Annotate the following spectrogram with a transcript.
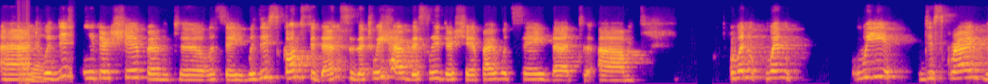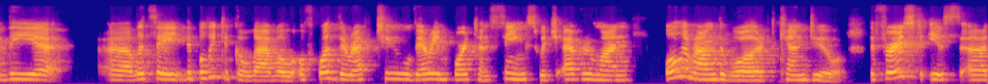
And yeah. with this leadership, and uh, let's say with this confidence that we have this leadership, I would say that um, when when we describe the uh, let's say the political level, of course, there are two very important things which everyone all around the world can do. The first is uh,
